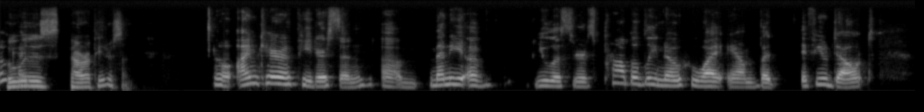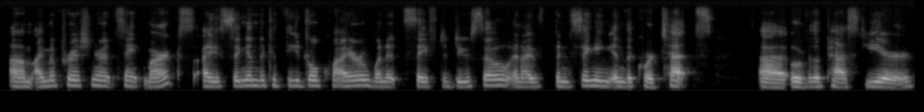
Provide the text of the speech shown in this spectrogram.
okay. who is Kara Peterson Oh, I'm Kara Peterson. Um, many of you listeners probably know who I am, but if you don't, um, I'm a parishioner at St. Mark's. I sing in the cathedral choir when it's safe to do so, and I've been singing in the quartets uh, over the past year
